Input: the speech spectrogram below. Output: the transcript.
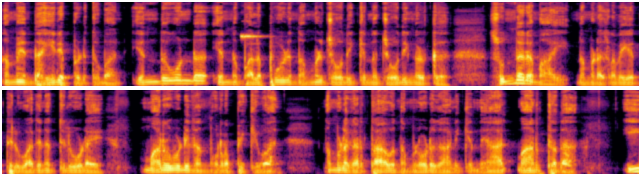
നമ്മെ ധൈര്യപ്പെടുത്തുവാൻ എന്തുകൊണ്ട് എന്ന് പലപ്പോഴും നമ്മൾ ചോദിക്കുന്ന ചോദ്യങ്ങൾക്ക് സുന്ദരമായി നമ്മുടെ ഹൃദയത്തിൽ വചനത്തിലൂടെ മറുപടി തന്നുറപ്പിക്കുവാൻ നമ്മുടെ കർത്താവ് നമ്മളോട് കാണിക്കുന്ന ആത്മാർത്ഥത ഈ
